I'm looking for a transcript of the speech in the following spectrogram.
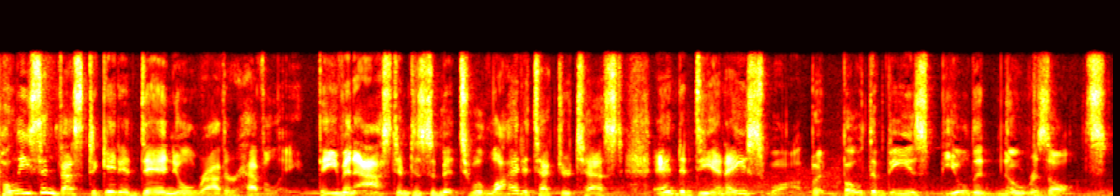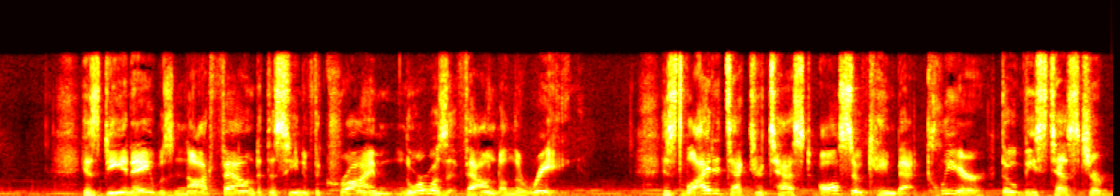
Police investigated Daniel rather heavily. They even asked him to submit to a lie detector test and a DNA swab, but both of these yielded no results. His DNA was not found at the scene of the crime, nor was it found on the ring. His lie detector test also came back clear, though these tests are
